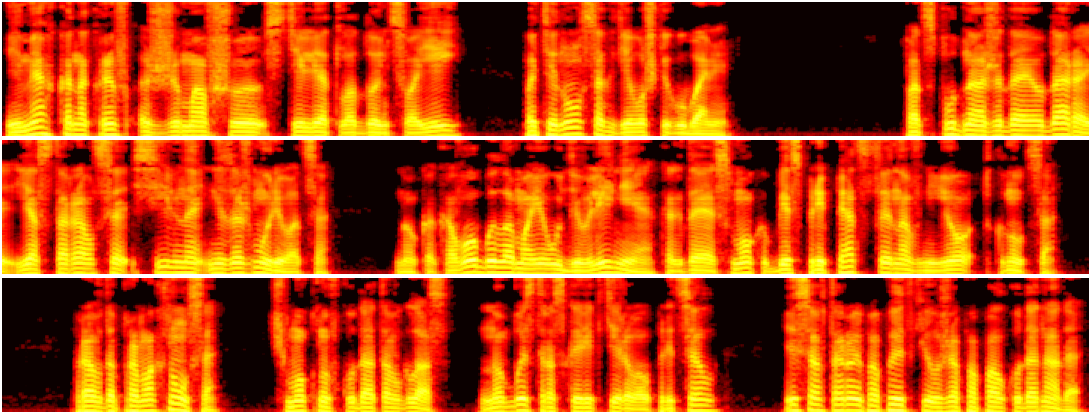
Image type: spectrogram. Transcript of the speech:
и, мягко накрыв сжимавшую стилет ладонь своей, потянулся к девушке губами. Подспудно ожидая удара, я старался сильно не зажмуриваться, но каково было мое удивление, когда я смог беспрепятственно в нее ткнуться. Правда, промахнулся, чмокнув куда-то в глаз, но быстро скорректировал прицел и со второй попытки уже попал куда надо,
